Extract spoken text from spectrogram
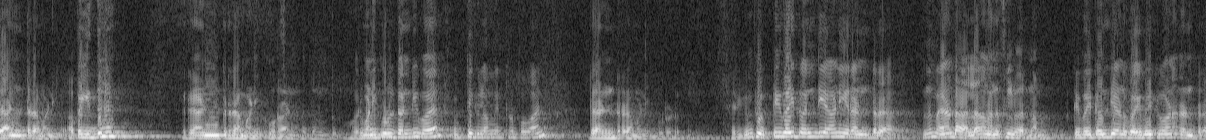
രണ്ടര മണിക്കൂർ. അപ്പോൾ ഇതിന് രണ്ടര മണിക്കൂറാണ് എടുക്കുന്നത്. ഒരു മണിക്കൂർ ട്വന്റി പോയാൽ ഫിഫ്റ്റി കിലോമീറ്റർ പോകാൻ രണ്ടര മണിക്കൂർ എടുക്കും. ശരിക്കും ഫിഫ്റ്റി ബൈ ട്വന്റി ആണ് ഈ രണ്ടര. ഒന്നും വേണ്ട അല്ലാതെ മനസ്സിൽ വരണം. ഫിഫ്റ്റി ബൈ ട്വന്റി ആണ് ഫൈവ് ബൈ ടു ആണ് രണ്ടര.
